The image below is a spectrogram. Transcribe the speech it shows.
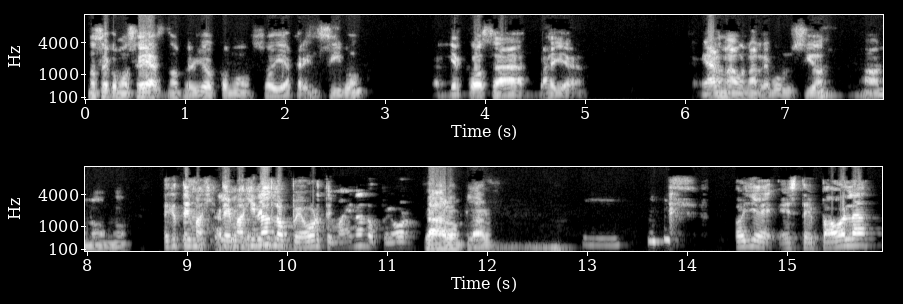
no sé cómo seas, ¿no? Pero yo como soy aprensivo, cualquier cosa, vaya, me arma una revolución. No, no, no. Es que te, te imaginas lo peor, te imaginas lo peor. Claro, claro. Oye, este, Paola,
